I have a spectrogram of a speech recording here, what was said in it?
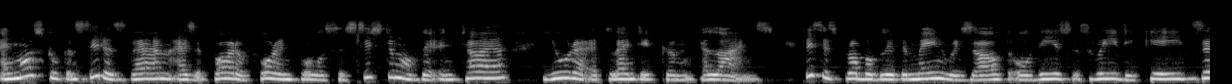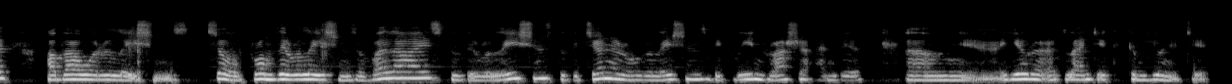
and Moscow considers them as a part of foreign policy system of the entire Euro Atlantic um, alliance. This is probably the main result of these three decades of our relations. So, from the relations of allies to the relations to the general relations between Russia and the um, Euro Atlantic community.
